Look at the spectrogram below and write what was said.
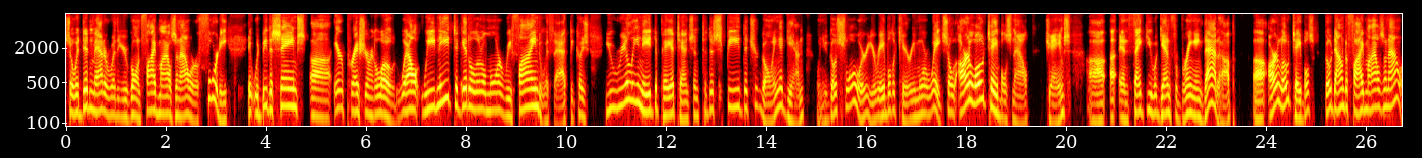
So it didn't matter whether you're going five miles an hour or 40, it would be the same uh, air pressure and load. Well, we need to get a little more refined with that because you really need to pay attention to the speed that you're going. Again, when you go slower, you're able to carry more weight. So our load tables now, James, uh, uh, and thank you again for bringing that up. Uh, our load tables go down to five miles an hour.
